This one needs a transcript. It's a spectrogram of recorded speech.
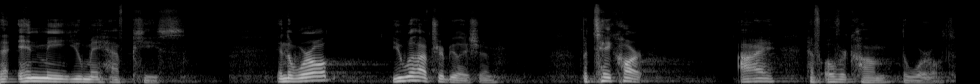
that in me you may have peace. In the world, you will have tribulation, but take heart. I have overcome the world.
